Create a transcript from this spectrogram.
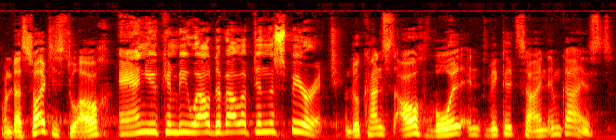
Und das solltest du auch. and you can be well developed in the spirit. Und du kannst auch wohl entwickelt sein im Geist.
